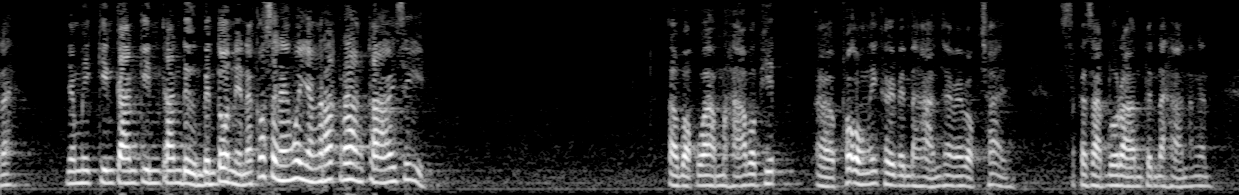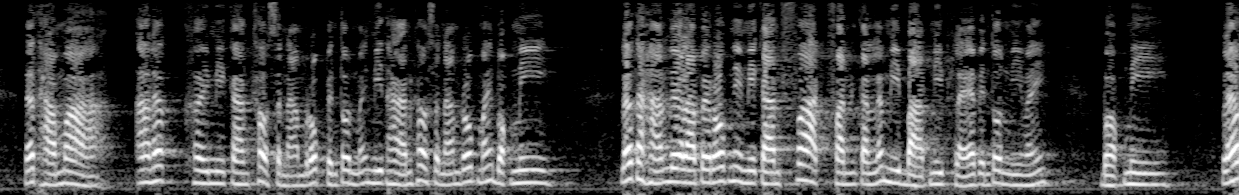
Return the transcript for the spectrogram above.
นะยังมีกินการกินการดื่มเป็นต้นเนี่ยนะก็แสดงว่ายังรักร่างกายสิบอกว่ามหาปพิธพระองค์นี่เคยเป็นทหารใช่ไหมบอกใช่กษัตริย์โบราณเป็นทหารทั้งนั้น แล้วถามว่าอ้าวแล้วเคยมีการเข้าสนามรบเป็นต้นไหมมีทหารเข้าสนามรบไหมบอกมี แล้วทหารเวลาไปรบเนี่ยมีการฟาดฟันกัน แล้วมีบาดมีแผลเป็นต้นมีไหมบอกมี แล้ว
